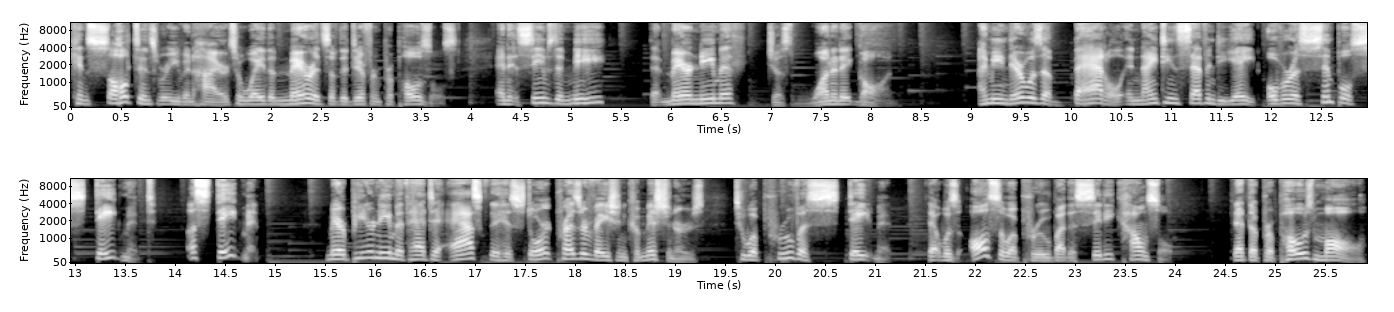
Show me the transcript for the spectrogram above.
Consultants were even hired to weigh the merits of the different proposals. And it seems to me that Mayor Nemeth just wanted it gone. I mean, there was a battle in 1978 over a simple statement. A statement. Mayor Peter Nemeth had to ask the Historic Preservation Commissioners to approve a statement that was also approved by the City Council that the proposed mall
